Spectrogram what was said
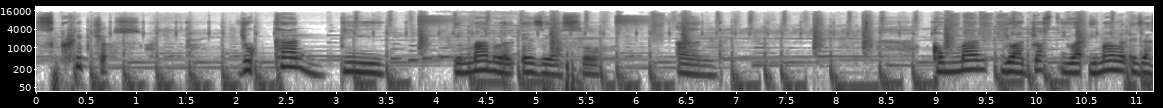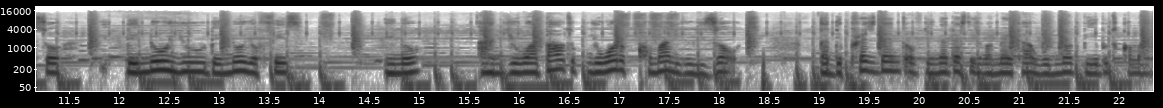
scriptures. You can't be Emmanuel Ezeaso and command you are just you are Emmanuel Ezeaso they know you they know your face you know and you are about to you want to command the result that the president of the United States of America will not be able to command.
